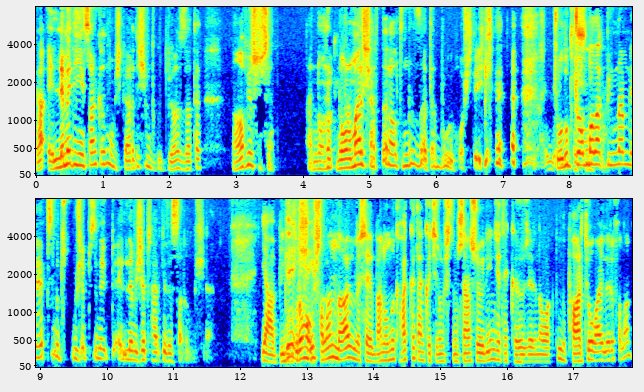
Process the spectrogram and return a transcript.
ya ellemediği insan kalmamış kardeşim. Biraz zaten ne yapıyorsun sen? Yani nor- normal şartlar altında zaten bu hoş değil. Çoluk çombalak bilmem ne hepsini tutmuş, hepsini ellemiş, hepsi herkese sarılmış yani. Ya bir de şey falan da abi mesela ben onu hakikaten kaçırmıştım. Sen söyleyince tekrar üzerine baktım. Bu parti olayları falan.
